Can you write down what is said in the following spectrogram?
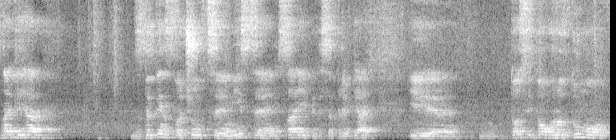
Знаєте, я з дитинства чув це місце Ісаї 53.5 і м, досить довго роздумував,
